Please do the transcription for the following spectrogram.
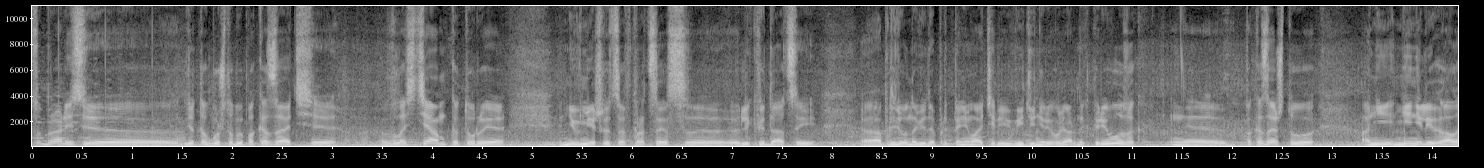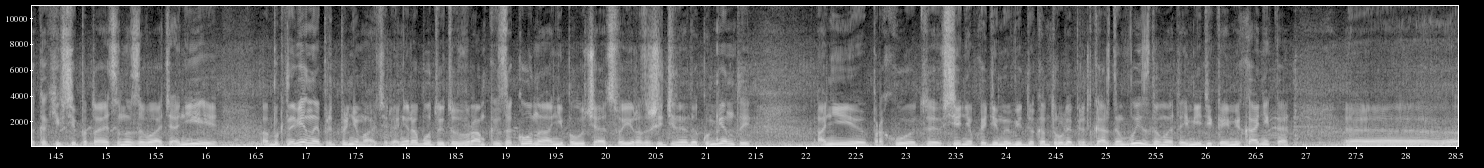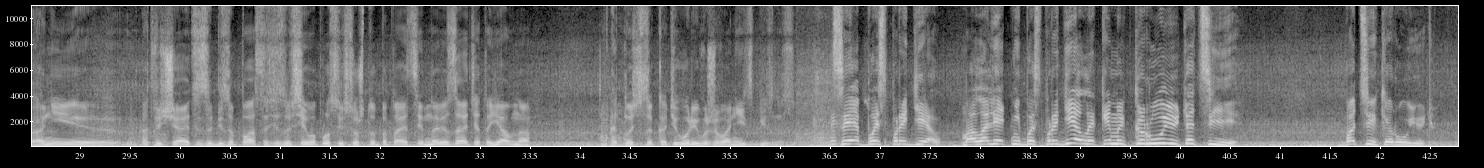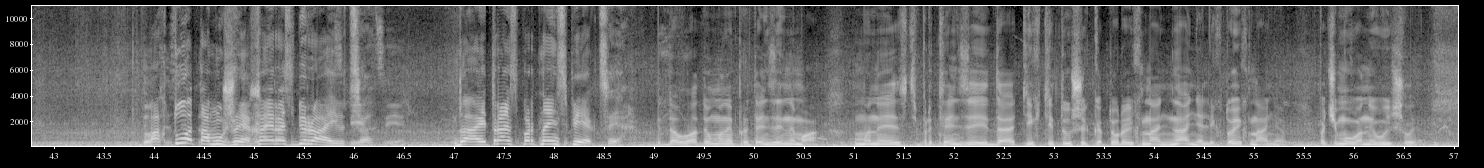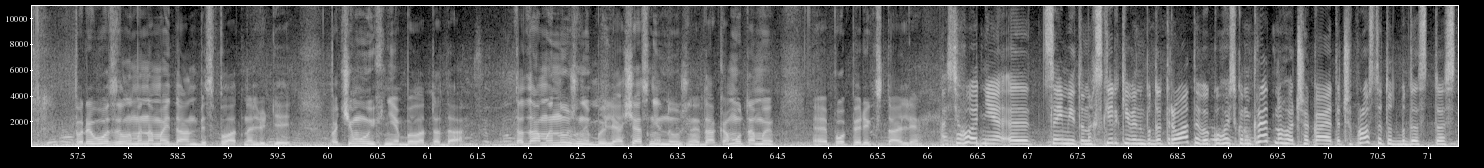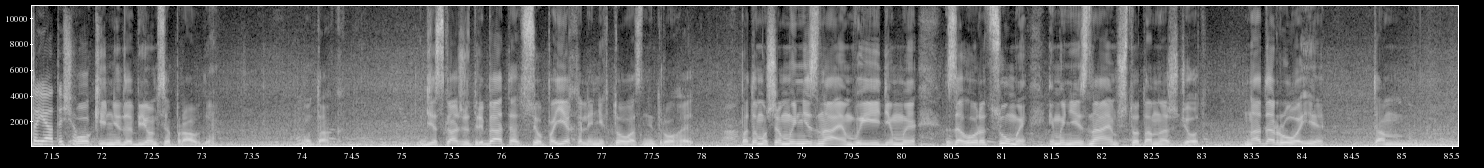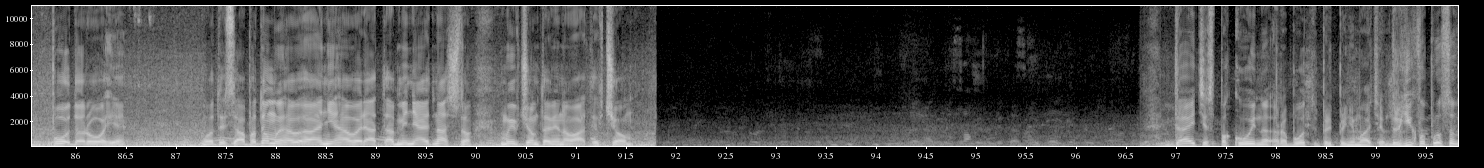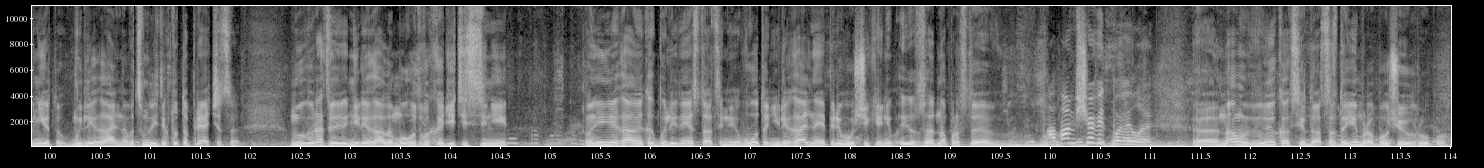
Собрались э, для того, чтобы показать э, властям, которые не вмешиваются в процесс э, ликвидации э, определенного вида предпринимателей в виде нерегулярных перевозок, э, показать, что они не нелегалы, как их все пытаются называть, они обыкновенные предприниматели. Они работают в рамках закона, они получают свои разрешительные документы, они проходят э, все необходимые виды контроля перед каждым выездом, это и медика, и механика. Э, Они отвечают и за безопасность, и за все вопросы, и все, что пытается им навязать, это явно относится к категории выживания из бизнеса. Це безпреділ. Малолетній безпреділ, якими керують оці. Оці керують. А хто там уже? Хай розбираються. Да, і транспортна інспекція. До влади у мене претензій нема. У мене є претензії до тих тітушек, які їх наняли. Хто їх наняв? Чому вони вийшли? Перевозили ми на Майдан безплатно людей. Чому їх не було тоді? Тоді ми нужні були, а зараз не нужні. Да? Кому-то ми е, поперек стали. А сьогодні е, цей мітинг, скільки він буде тривати? Ви когось конкретного чекаєте, чи просто тут буде стояти? Щоб... Поки не добьемся правды. Вот так. Где скажут, ребята, все, поехали, никто вас не трогает. Потому что мы не знаем, выедем мы за город Сумы, и мы не знаем, что там нас ждет. На дороге, там, по дороге. Вот и все. А потом они говорят, обменяют нас, что мы в чем-то виноваты. В чем? Дайте спокойно работать предпринимателям. Других вопросов нету. Мы легально. Вот смотрите, кто-то прячется. Ну, разве нелегалы могут выходить из тени? Они нелегальные как были, не остаться. Не. Вот они, легальные перевозчики. Они э, одно простое... А вам що відповіли? Э, Нам, мы, как всегда, создаем рабочую группу.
